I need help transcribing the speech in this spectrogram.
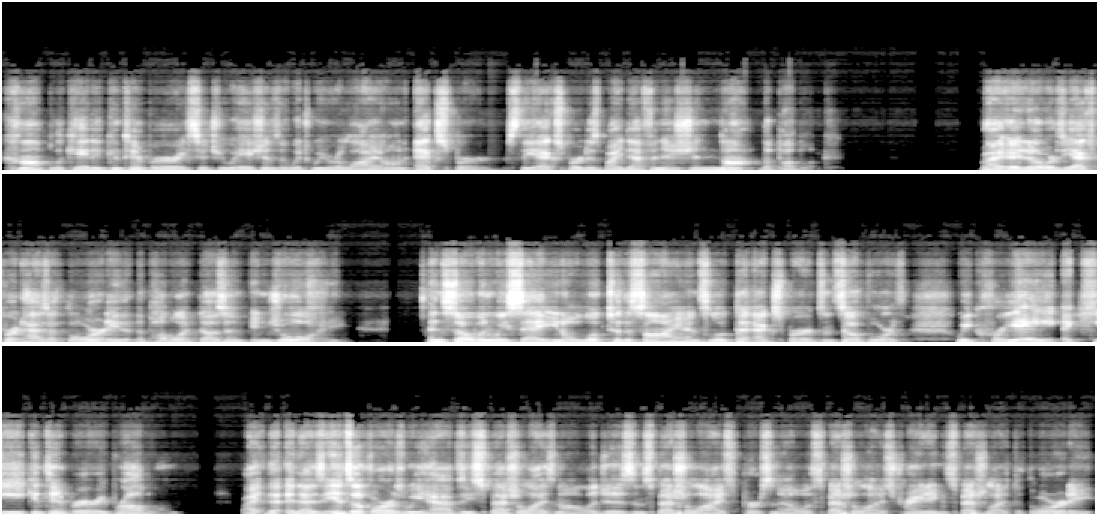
complicated contemporary situations in which we rely on experts, the expert is by definition not the public. Right? In other words, the expert has authority that the public doesn't enjoy. And so when we say, you know, look to the science, look to experts, and so forth, we create a key contemporary problem, right? And as insofar as we have these specialized knowledges and specialized personnel with specialized training and specialized authority,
